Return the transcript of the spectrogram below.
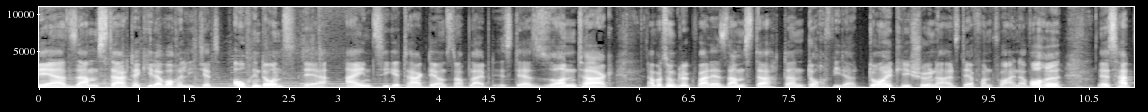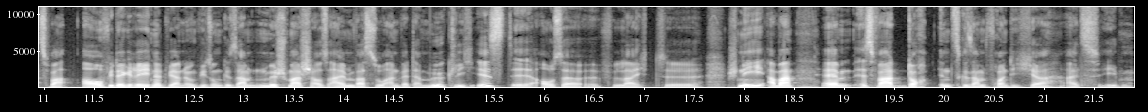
Der Samstag der Kieler Woche liegt jetzt auch hinter uns. Der einzige Tag, der uns noch bleibt, ist der Sonntag. Aber zum Glück war der Samstag dann doch wieder deutlich schöner als der von vor einer Woche. Es hat zwar auch wieder geregnet, wir hatten irgendwie so einen gesamten Mischmasch aus allem, was so an Wetter möglich ist, äh, außer äh, vielleicht äh, Schnee, aber ähm, es war doch insgesamt freundlicher als eben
